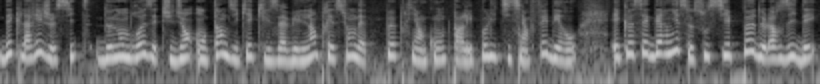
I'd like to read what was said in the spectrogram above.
déclarait, je cite, De nombreux étudiants ont indiqué qu'ils avaient l'impression d'être peu pris en compte par les politiciens fédéraux et que ces derniers se souciaient peu de leurs idées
